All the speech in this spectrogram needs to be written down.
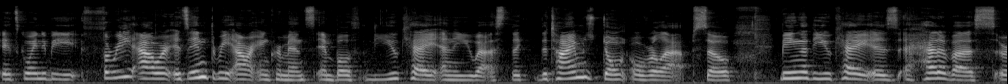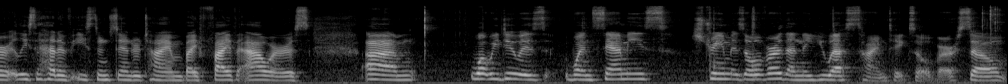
it's going to be three hour, it's in three hour increments in both the UK and the US. The, the times don't overlap. So being that the UK is ahead of us, or at least ahead of Eastern Standard Time by five hours, um, what we do is when Sammy's stream is over, then the US time takes over. So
